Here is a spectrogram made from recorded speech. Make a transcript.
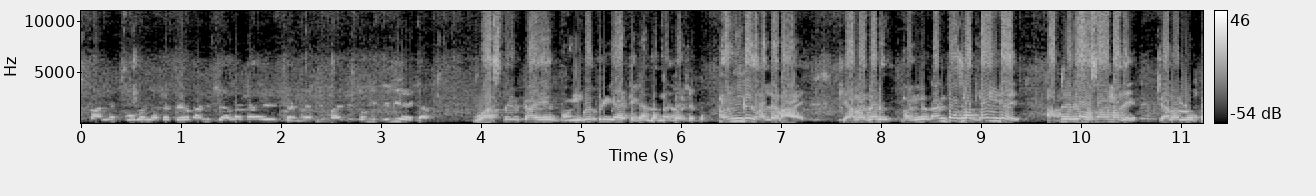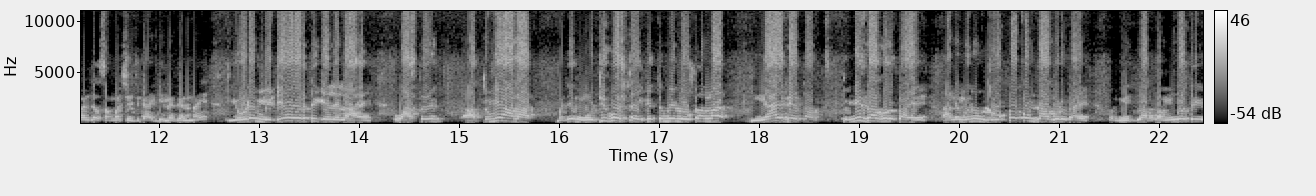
स्थानिक पूर्ण नगरसेवक आणि त्याला काय घटनेची माहिती कोणी दिली आहे का? वास्तविक काय आहे, भंगोत्री या ठिकाणचा नगरसेवक भंग झालेला आहे. त्याला जर भंग आणि तो आपला दंग आहे. आपल्या व्यवसायामध्ये त्याला लोकांच्या समस्येची काय घेण्यात येणार नाही. एवढं मीडियावरती गेलेलं आहे. वास्तविक तुम्ही आलात. म्हणजे मोठी गोष्ट आहे की तुम्ही लोकांना न्याय देतात. तुम्ही जागृत आहे आणि म्हणून लोक पण जागृत आहे. पण इथला भंगोत्री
